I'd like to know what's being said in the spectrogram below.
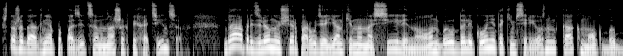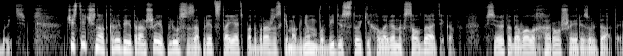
Что же до огня по позициям наших пехотинцев — да, определенный ущерб орудия Янки наносили, но он был далеко не таким серьезным, как мог бы быть. Частично открытые траншеи плюс запрет стоять под вражеским огнем в виде стойких оловянных солдатиков. Все это давало хорошие результаты.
